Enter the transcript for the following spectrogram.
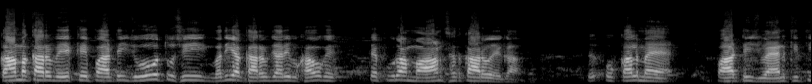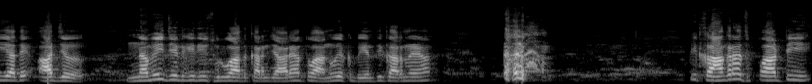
ਕੰਮ ਕਰ ਵੇਖ ਕੇ ਪਾਰਟੀ ਜੋ ਤੁਸੀਂ ਵਧੀਆ ਕਾਰਗੁਜ਼ਾਰੀ ਵਿਖਾਓਗੇ ਤੇ ਪੂਰਾ ਮਾਣ ਸਤਿਕਾਰ ਹੋਏਗਾ। ਤੇ ਉਹ ਕੱਲ ਮੈਂ ਪਾਰਟੀ ਜੁਆਇਨ ਕੀਤੀ ਆ ਤੇ ਅੱਜ ਨਵੀਂ ਜ਼ਿੰਦਗੀ ਦੀ ਸ਼ੁਰੂਆਤ ਕਰਨ ਜਾ ਰਿਹਾ, ਤੁਹਾਨੂੰ ਇੱਕ ਬੇਨਤੀ ਕਰਨ ਰਿਹਾ ਵੀ ਕਾਂਗਰਸ ਪਾਰਟੀ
